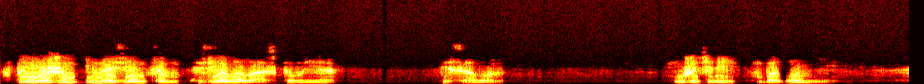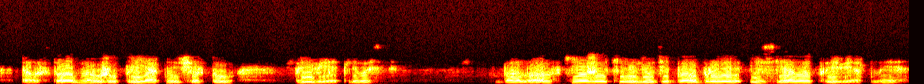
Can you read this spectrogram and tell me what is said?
к приезжим иноземцам дело ласковые, писал он. У жителей Болонии Толстой обнаружил приятную черту приветливость. Болонские жители люди добрые и дело приветные.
